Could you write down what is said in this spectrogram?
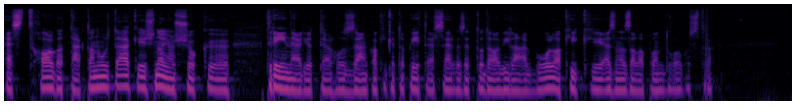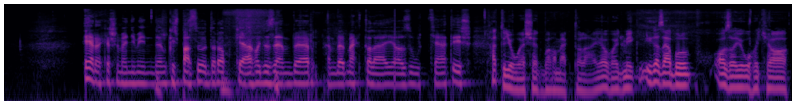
ezt hallgatták, tanulták, és nagyon sok tréner jött el hozzánk, akiket a Péter szervezett oda a világból, akik ezen az alapon dolgoztak. Érdekes, mennyi minden kis puzzle darab kell, hogy az ember, ember megtalálja az útját, és... Hát jó esetben, ha megtalálja, vagy még igazából az a jó, hogyha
